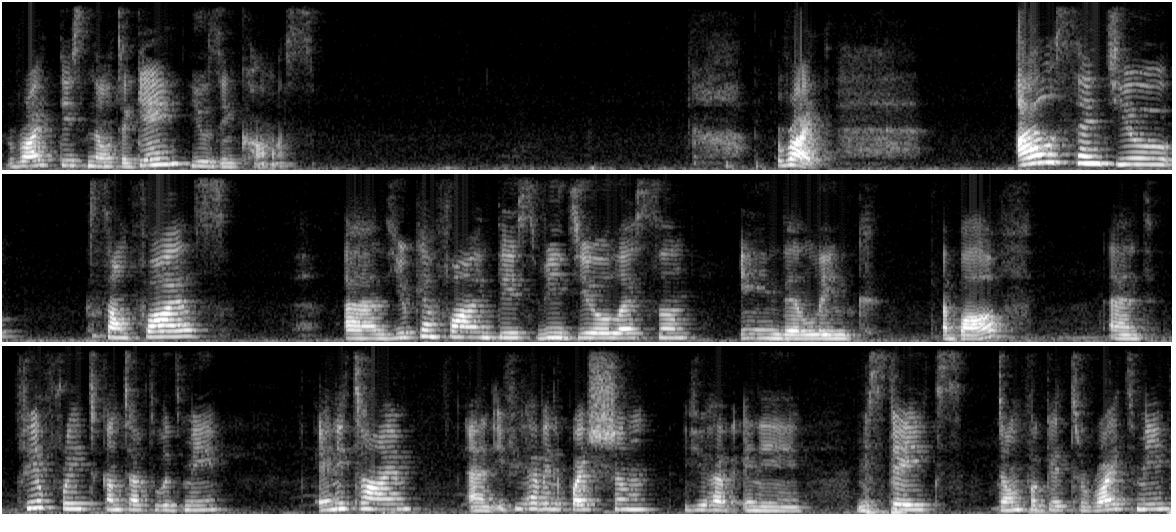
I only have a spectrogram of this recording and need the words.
write this note again using commas. Right, I'll send you some files and you can find this video lesson in the link above and feel free to contact with me anytime and if you have any question if you have any mistakes don't forget to write me.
